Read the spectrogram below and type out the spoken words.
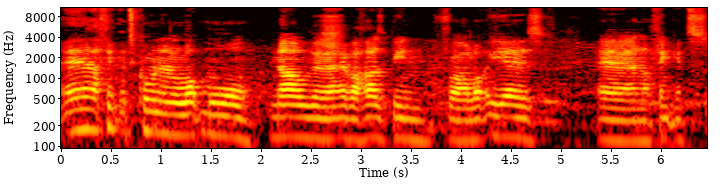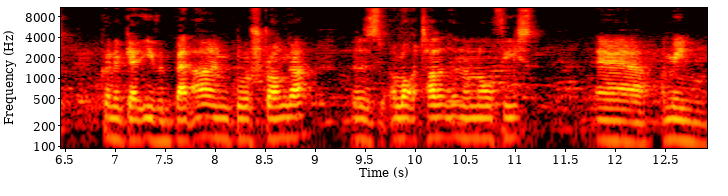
Uh, I think it's coming in a lot more now than it ever has been for a lot of years, and I think it's going to get even better and grow stronger. There's a lot of talent in the northeast. Uh, I mean,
